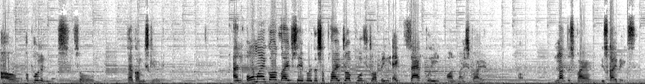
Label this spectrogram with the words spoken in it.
uh, opponent was, so that got me scared. And oh my god, lifesaver, the supply drop was dropping exactly on my spire. Uh, not the spire, the skybase.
